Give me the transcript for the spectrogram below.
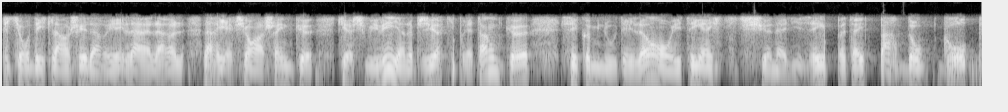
puis qui ont déclenché la, ré- la, la, la réaction en chaîne que, qui a suivi. Il y en a plusieurs qui prétendent que ces communautés-là ont été institutionnalisées peut-être par d'autres groupes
